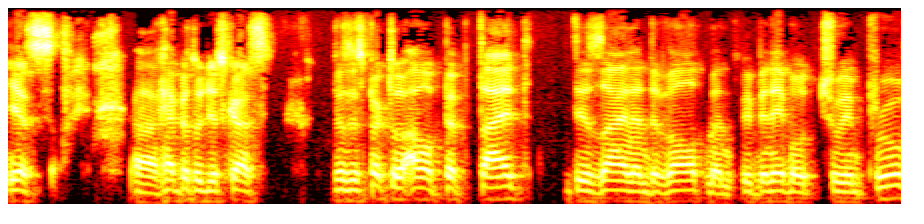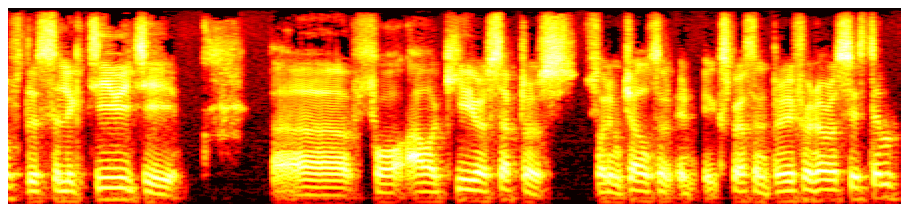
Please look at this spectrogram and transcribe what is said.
Yes, uh, happy to discuss. With respect to our peptide design and development, we've been able to improve the selectivity uh, for our key receptors, sodium channels expressed in the peripheral nervous system,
